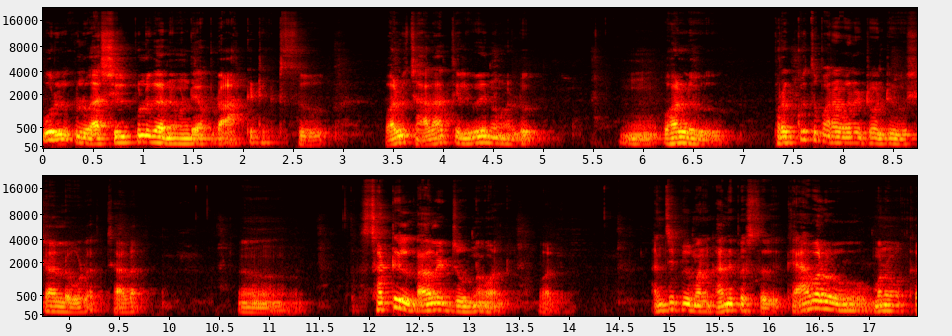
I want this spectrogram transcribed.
పూర్వీకులు ఆ శిల్పులు కానివ్వండి అప్పుడు ఆర్కిటెక్ట్స్ వాళ్ళు చాలా తెలివైన వాళ్ళు. వాళ్ళు ప్రకృతిపరమైనటువంటి విషయాల్లో కూడా చాలా సటిల్ నాలెడ్జ్ ఉన్నవాళ్ళు వాళ్ళు. అని చెప్పి మనకు అనిపిస్తుంది. కేవలం మనం ఒక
